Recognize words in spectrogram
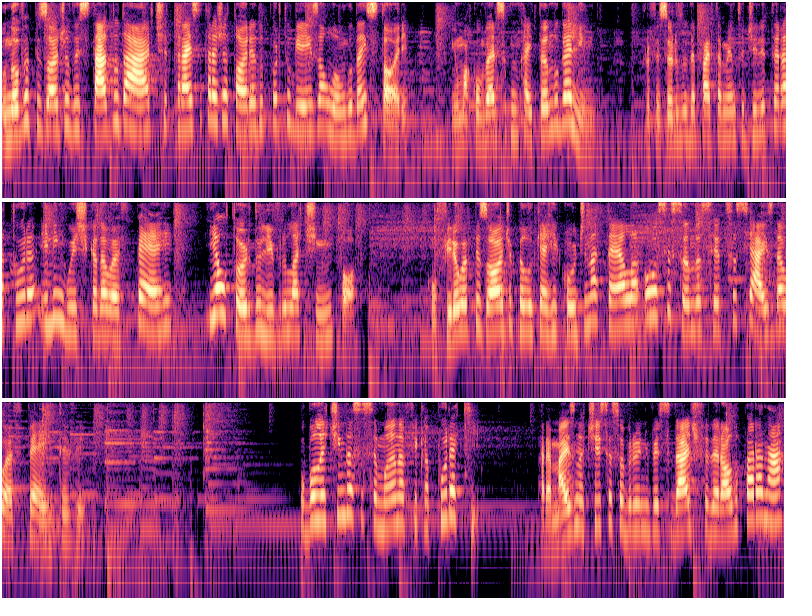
O novo episódio do Estado da Arte traz a trajetória do português ao longo da história, em uma conversa com Caetano Galindo, professor do Departamento de Literatura e Linguística da UFPR e autor do livro Latim em Pó. Confira o episódio pelo QR Code na tela ou acessando as redes sociais da UFPR TV. O boletim dessa semana fica por aqui. Para mais notícias sobre a Universidade Federal do Paraná,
